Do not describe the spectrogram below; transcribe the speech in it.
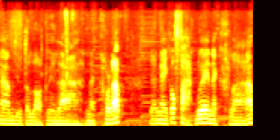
งามอยู่ตลอดเวลานะครับ ยังไงก็ฝากด้วยนะครับ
